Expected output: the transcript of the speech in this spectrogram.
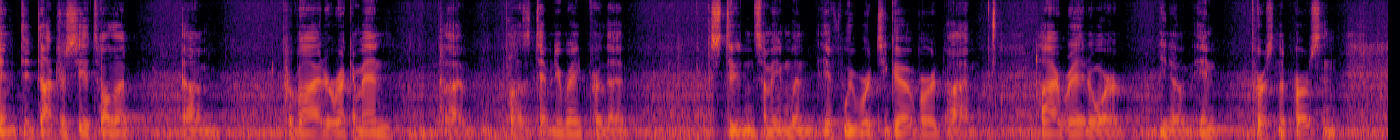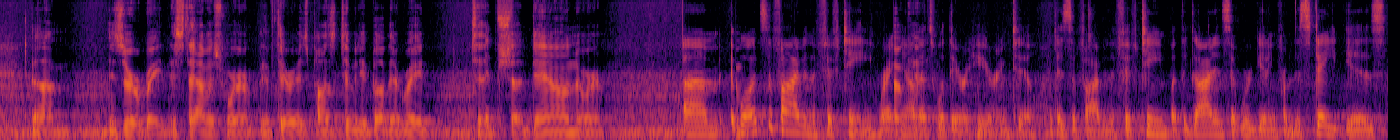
And did Dr. Ciotola um, provide or recommend uh, positivity rate for the students? I mean, when, if we were to go vert, uh, hybrid or, you know, in person to person, um, is there a rate established where if there is positivity above that rate to shut down or? Well, it's the five and the 15. Right now, that's what they're adhering to, is the five and the 15. But the guidance that we're getting from the state is,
